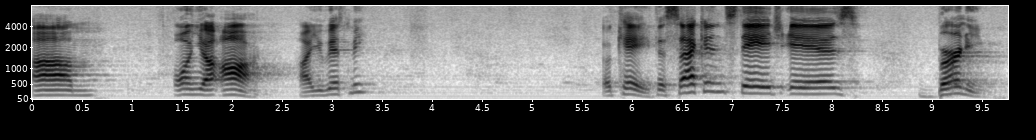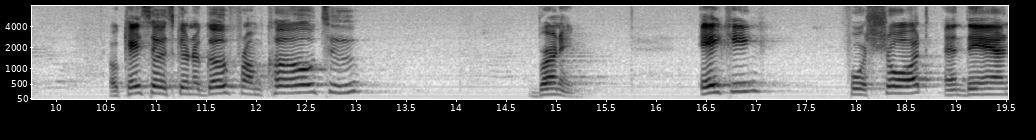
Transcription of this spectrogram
um, on your arm. Are you with me? Okay, the second stage is burning. Okay, so it's going to go from cold to burning, aching for short, and then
